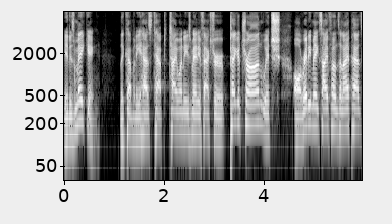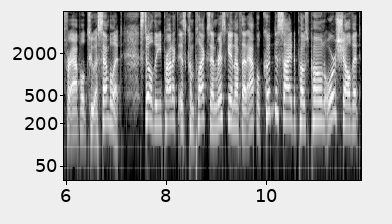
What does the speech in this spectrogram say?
it is making. The company has tapped Taiwanese manufacturer Pegatron, which already makes iPhones and iPads for Apple, to assemble it. Still, the product is complex and risky enough that Apple could decide to postpone or shelve it,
